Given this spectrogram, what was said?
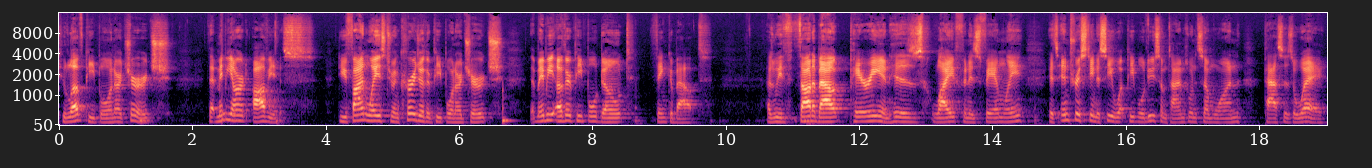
to love people in our church that maybe aren't obvious? Do you find ways to encourage other people in our church that maybe other people don't think about? As we've thought about Perry and his life and his family, it's interesting to see what people do sometimes when someone passes away.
